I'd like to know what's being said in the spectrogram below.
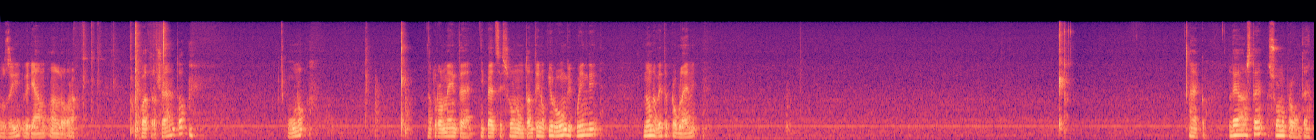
così vediamo allora. 400 1 naturalmente i pezzi sono un tantino più lunghi quindi non avete problemi. Ecco le aste sono pronte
